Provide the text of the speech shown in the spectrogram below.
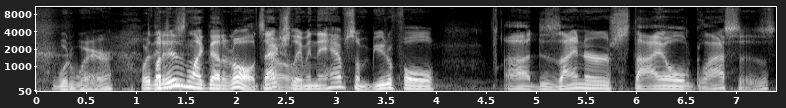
would wear. But it isn't like that at all. It's No. actually I mean they have some beautiful uh, designer style glasses.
